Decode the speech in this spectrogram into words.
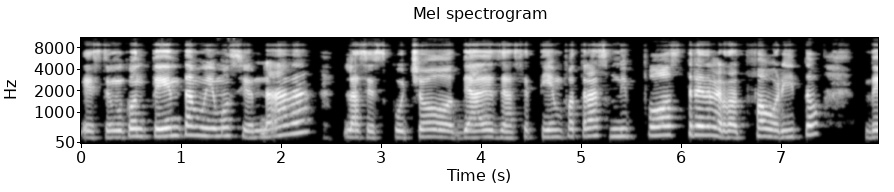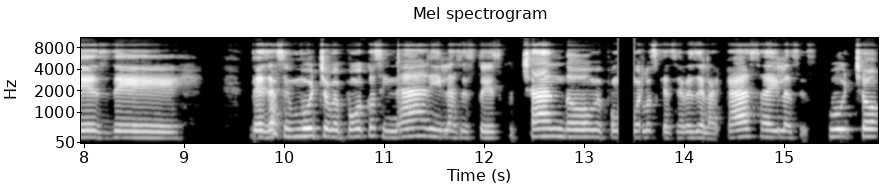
estoy muy contenta, muy emocionada, las escucho ya desde hace tiempo atrás, mi postre de verdad favorito desde desde hace mucho me pongo a cocinar y las estoy escuchando, me pongo a ver los quehaceres de la casa y las escucho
